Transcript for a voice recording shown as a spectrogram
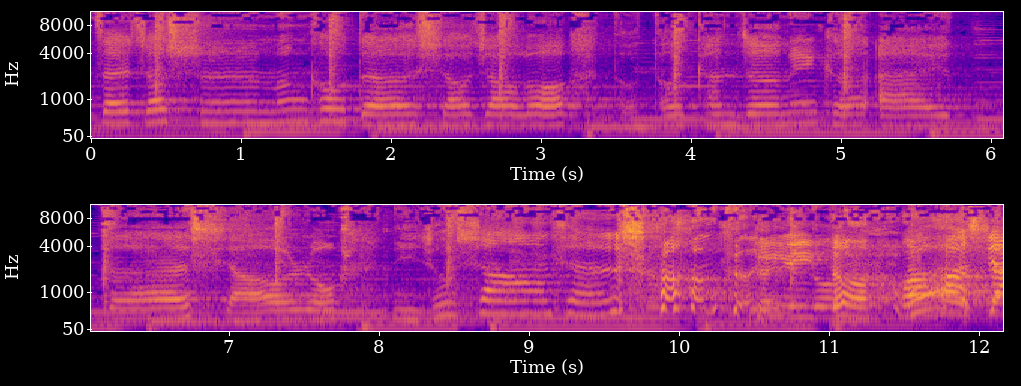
站在教室门口的小角落，偷偷看着你可爱的笑容。你就像天上的云朵，我好想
